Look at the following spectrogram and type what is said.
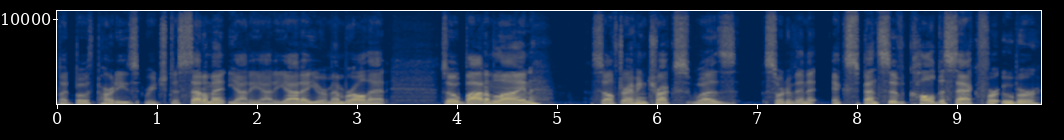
but both parties reached a settlement, yada, yada, yada. You remember all that. So, bottom line self driving trucks was sort of an expensive cul de sac for Uber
